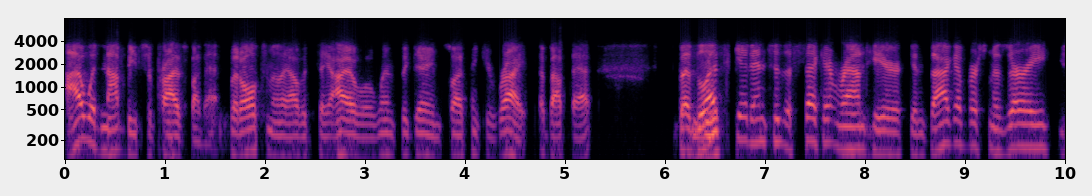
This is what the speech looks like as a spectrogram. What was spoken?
i would not be surprised by that but ultimately i would say iowa wins the game so i think you're right about that but mm-hmm. let's get into the second round here gonzaga versus missouri you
